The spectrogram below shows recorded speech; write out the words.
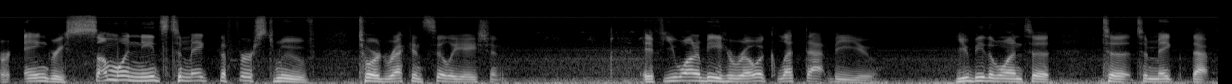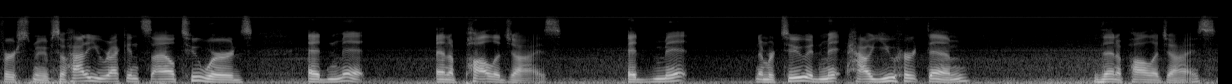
or angry, someone needs to make the first move toward reconciliation. If you want to be heroic, let that be you. You be the one to, to, to make that first move. So, how do you reconcile two words admit and apologize? Admit, number two, admit how you hurt them, then apologize.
